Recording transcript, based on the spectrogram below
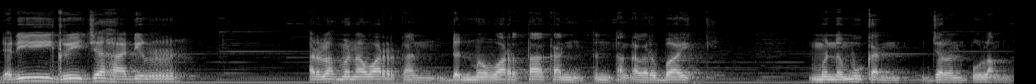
Jadi gereja hadir adalah menawarkan dan mewartakan tentang kabar baik, menemukan jalan pulang.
